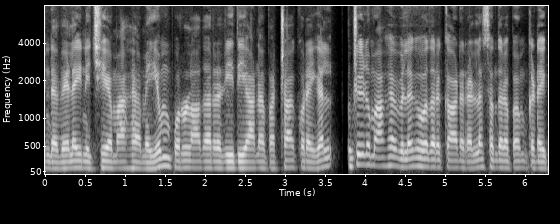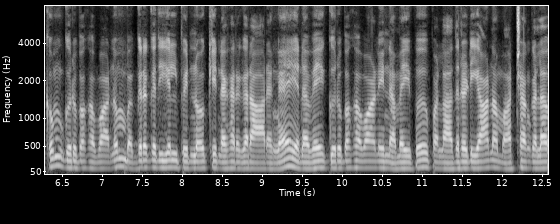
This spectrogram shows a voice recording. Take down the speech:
இந்த வேலை நிச்சயமாக அமையும். பொருளாதார ரீதியான பற்றாக்குறைகள் முற்றிலுமாக விலகுவதற்கான நல்ல சந்தர்ப்பம் கிடைக்கும். குரு பகவானும் பக்ரகதியில் பின்னோக்கி நகர்கிறாருங்க. எனவே குரு பகவானின் அமைப்பு பல அதிரடியான மாற்றங்களை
